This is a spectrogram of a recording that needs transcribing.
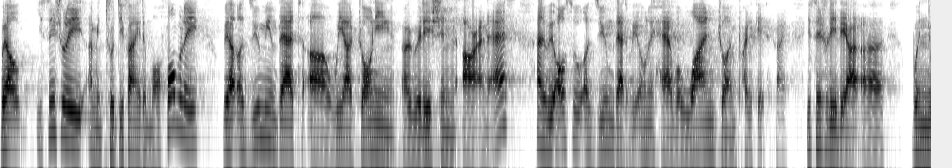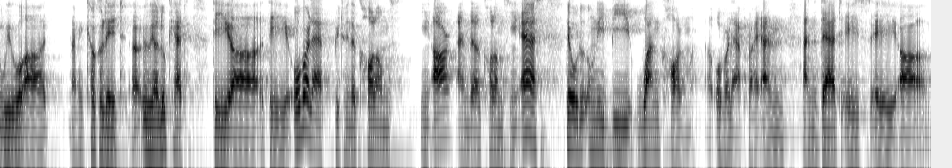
Well, essentially, I mean, to define it more formally, we are assuming that uh, we are joining a relation R and S, and we also assume that we only have one join predicate, right? Essentially, they are, uh, when we uh, I mean, calculate, uh, we will look at the, the overlap between the columns in R and the columns in S, there would only be one column uh, overlap, right? And and that is a uh,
